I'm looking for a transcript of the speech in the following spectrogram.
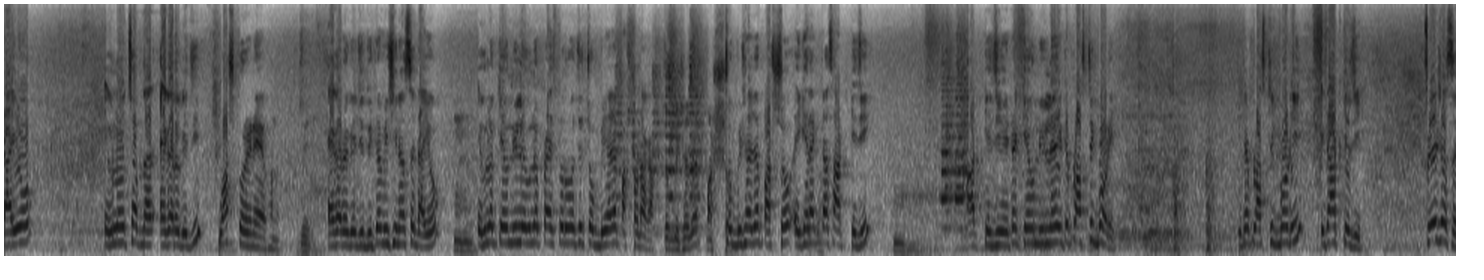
ডাইও এগুলো হচ্ছে আপনার এগারো কেজি। ওয়াশ করে নেয় এখনও। এগারো কেজি দুইটা মেশিন আছে ডাইও এগুলো কেউ নিলে এগুলো প্রাইস পড়বে হচ্ছে চব্বিশ হাজার পাঁচশো টাকা। চব্বিশ হাজার পাঁচশো। চব্বিশ হাজার পাঁচশো। এখানে একটা আছে আট কেজি। আট কেজি এটা কেউ নিলে এটা প্লাস্টিক বডি এটা প্লাস্টিক বডি এটা আট কেজি। ফ্রেশ আছে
